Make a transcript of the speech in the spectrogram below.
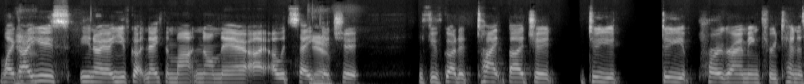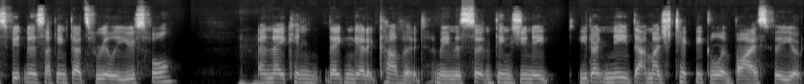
Like yeah. I use, you know, you've got Nathan Martin on there. I, I would say yeah. get your, if you've got a tight budget, do your do your programming through Tennis Fitness. I think that's really useful, mm-hmm. and they can they can get it covered. I mean, there's certain things you need. You don't need that much technical advice for your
